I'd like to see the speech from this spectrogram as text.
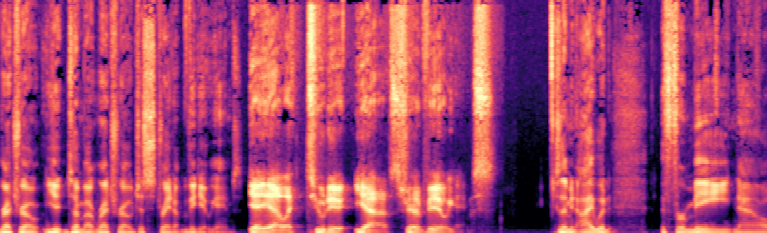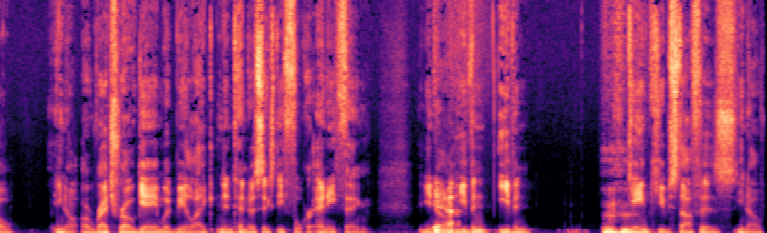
Retro, you're talking about retro, just straight up video games. Yeah, yeah, like 2D, yeah, straight up video games. Because I mean, I would, for me now, you know, a retro game would be like Nintendo 64, anything. You know, Yeah. even even Mhm. GameCube stuff is, you know,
